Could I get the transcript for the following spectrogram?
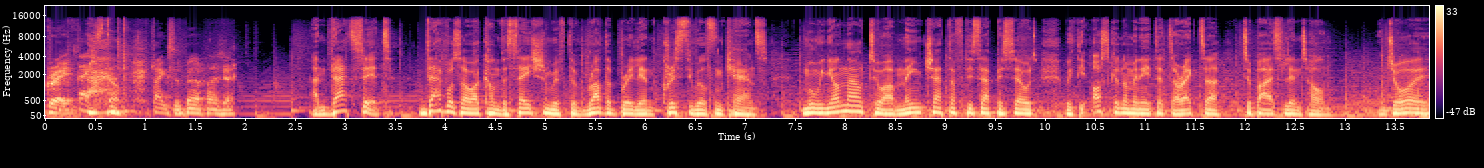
Great. Thanks, Tom. Thanks, it's been a pleasure. And that's it. That was our conversation with the rather brilliant Krysty Wilson Cairns. Moving on now to our main chat of this episode with the Oscar nominated director Tobias Lindholm. Enjoy!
